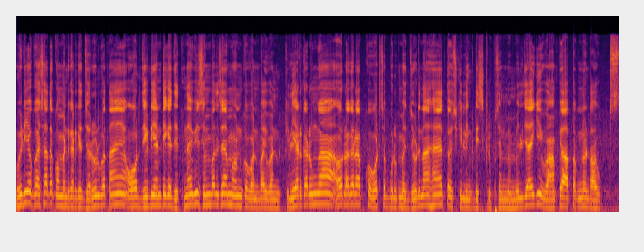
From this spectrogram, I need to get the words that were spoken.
वीडियो को ऐसा तो कमेंट करके ज़रूर बताएँ और जीडीएनटी के जितने भी सिंबल्स हैं मैं उनको वन बाय वन क्लियर करूँगा और अगर आपको व्हाट्सएप ग्रुप में जुड़ना है तो उसकी लिंक डिस्क्रिप्शन में मिल जाएगी, वहाँ पे आप अपने डाउट्स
